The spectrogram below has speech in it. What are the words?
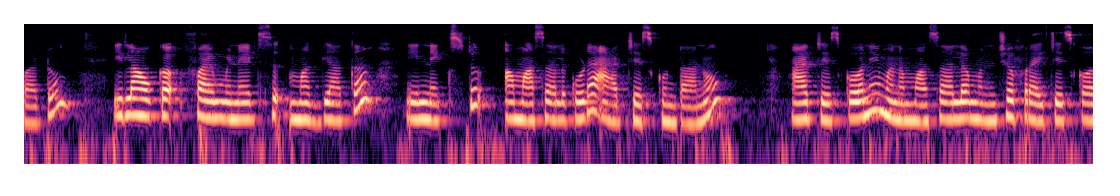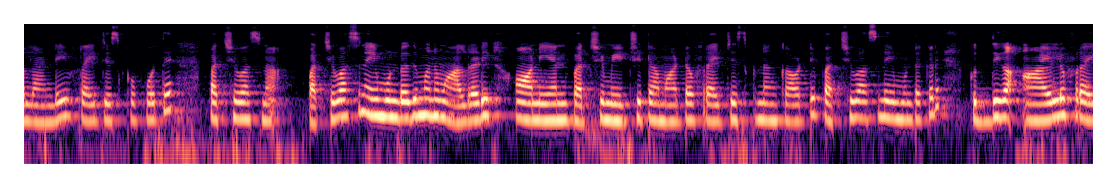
పాటు. ఇలా ఒక ఫైవ్ మినిట్స్ మగ్గాక నేను నెక్స్ట్ ఆ మసాలా కూడా యాడ్ చేసుకుంటాను. యాడ్ చేసుకొని మనం మసాలా మంచిగా ఫ్రై చేసుకోవాలండి. ఫ్రై చేసుకోకపోతే పచ్చివాసన పచ్చివాసన ఏముండదు. మనం ఆల్రెడీ ఆనియన్ పచ్చిమిర్చి టమాటో ఫ్రై చేసుకున్నాం కాబట్టి పచ్చివాసన ఏముంటుంది కానీ కొద్దిగా ఆయిల్ ఫ్రై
